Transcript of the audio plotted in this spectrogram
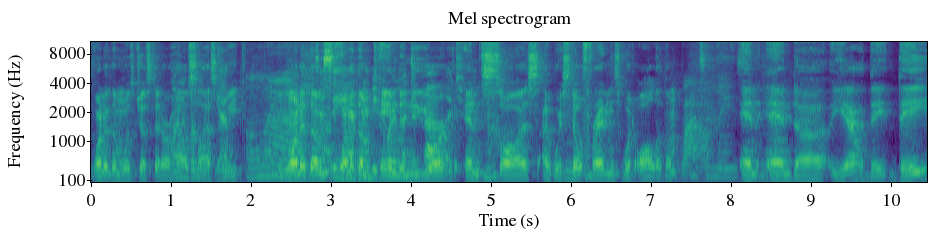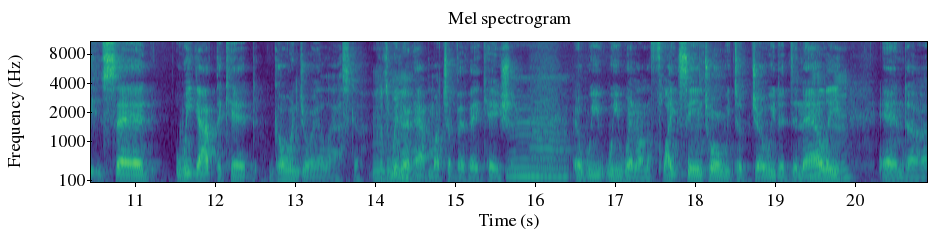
one of them was just at our One of house them- last yep. week Oh my god. one of them To see one of them Anthony before he came to went to new york college. and mm-hmm. saw us I, we're still mm-hmm. friends with all of them Wow. That's amazing. and and uh, yeah, they they said we got the kid. Go enjoy Alaska because we mm-hmm. didn't have much of a vacation. Mm. And we we went on a flight scene tour. We took Joey to Denali, and uh,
